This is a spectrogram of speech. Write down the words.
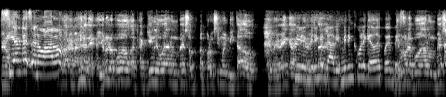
Pero, Siempre se lo hago. imagínate, yo no le puedo, ¿a, quién le voy a dar un beso al próximo invitado que me venga? Miren, miren el labio. Miren cómo le quedó después del Yo no beso. le puedo dar un beso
